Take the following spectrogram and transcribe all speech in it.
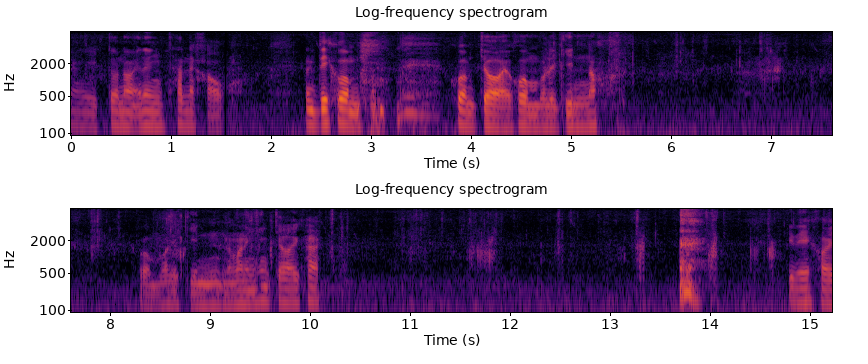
ยังอีกตัวหน่อยหนึ่งท่านนะเขา บางทีความความจอยความบริกินเนาะความบริกินมันยังจอยคักทีนี้คอย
